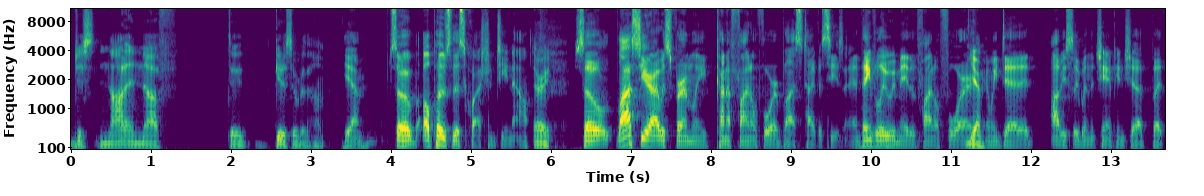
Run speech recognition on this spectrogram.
just not enough to get us over the hump. Yeah. So I'll pose this question to you now. All right. So last year I was firmly kind of Final Four or bust type of season, and thankfully we made the Final Four, Yeah. and we did it. Obviously, win the championship, but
